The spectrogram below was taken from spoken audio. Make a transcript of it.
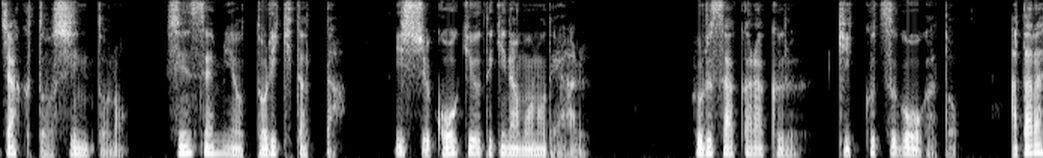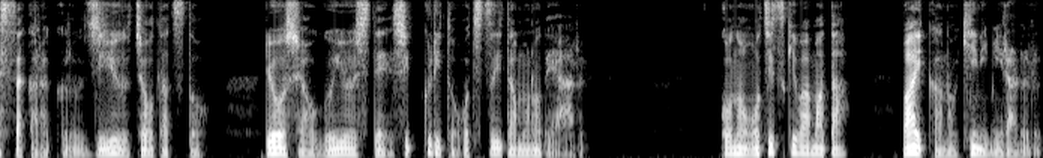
弱と真との新鮮味を取りきたった一種高級的なものである。古さから来る喫屈豪華と新しさから来る自由調達と両者を具有してしっくりと落ち着いたものである。この落ち着きはまた梅花の木に見られる。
